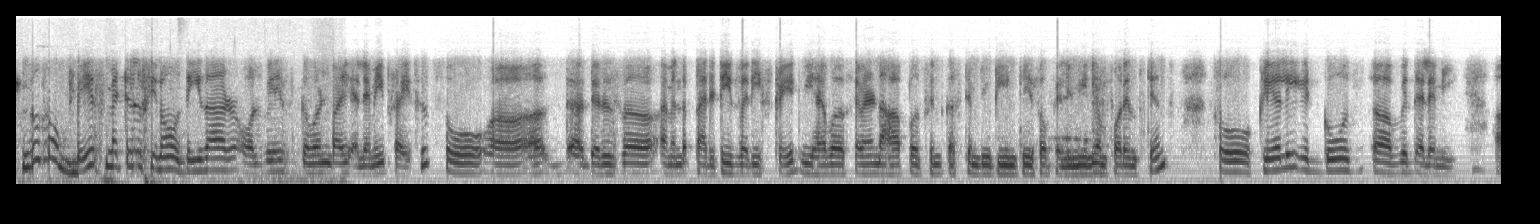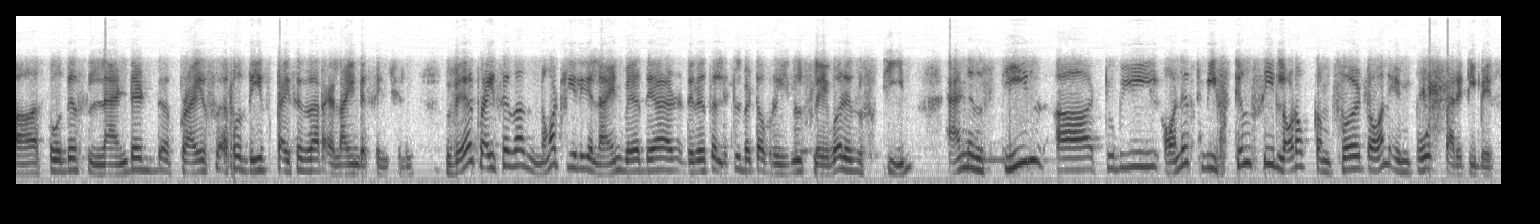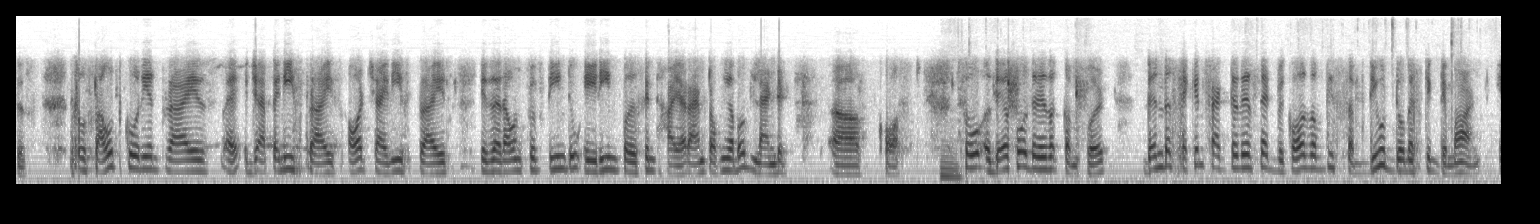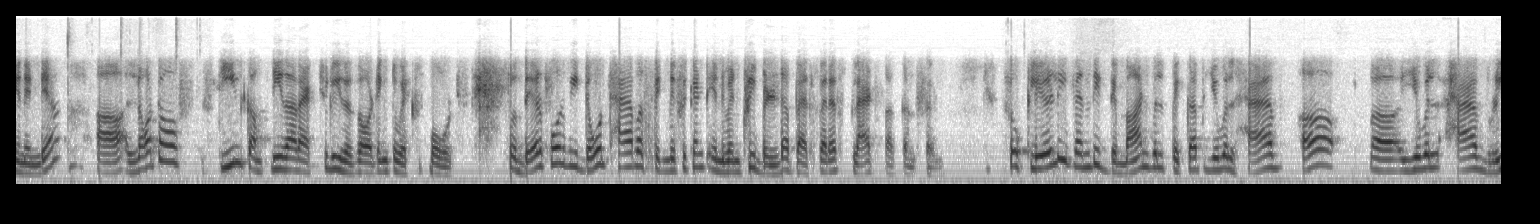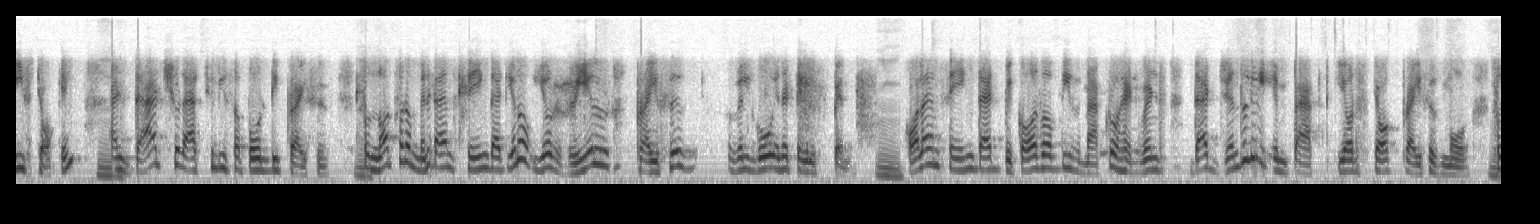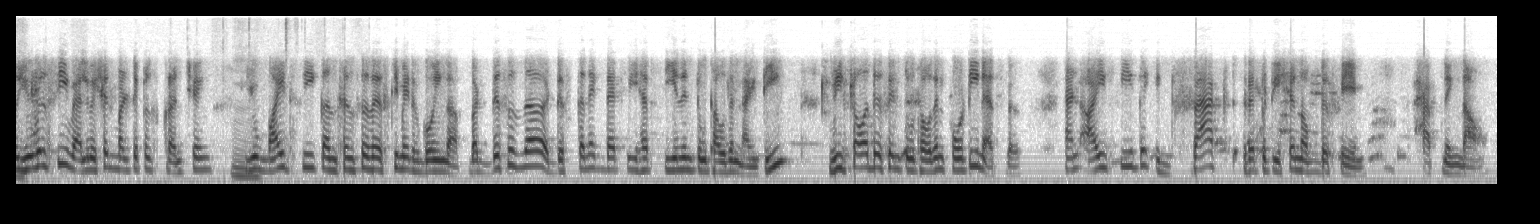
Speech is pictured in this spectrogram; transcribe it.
No, so base metals, you know, these are always governed by LME prices. So uh, there is a, I mean, the parity is very straight. We have a seven and a half percent custom duty in case of aluminium, for instance. So clearly, it goes uh, with LME. Uh, so this landed price, so these prices are aligned essentially. Where prices are not really aligned, where they are, there is a little bit of regional flavor, is steel. And in steel, uh, to be honest, we still see a lot of comfort on import parity basis. So South Korean price, uh, Japanese price, or Chinese price is around 15 to 18 percent higher. I'm talking about landed uh, cost. Mm. So therefore, there is a comfort. Then the second factor is that because of the subdued domestic demand in India, uh, a lot of steel companies are actually resorting to exports. So therefore, we don't have a significant inventory buildup as far as flats are concerned. So clearly, when the demand will pick up, you will have a uh, you will have restocking, mm. and that should actually support the prices. Mm. So, not for a minute I'm saying that you know your real prices will go in a tailspin. Mm. All I'm saying that because of these macro headwinds that generally impact your stock prices more. Mm. So you will see valuation multiples crunching. Mm. You might see consensus estimates going up. But this is the disconnect that we have seen in 2019. We saw this in 2014 as well and I see the exact repetition of the same happening now.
